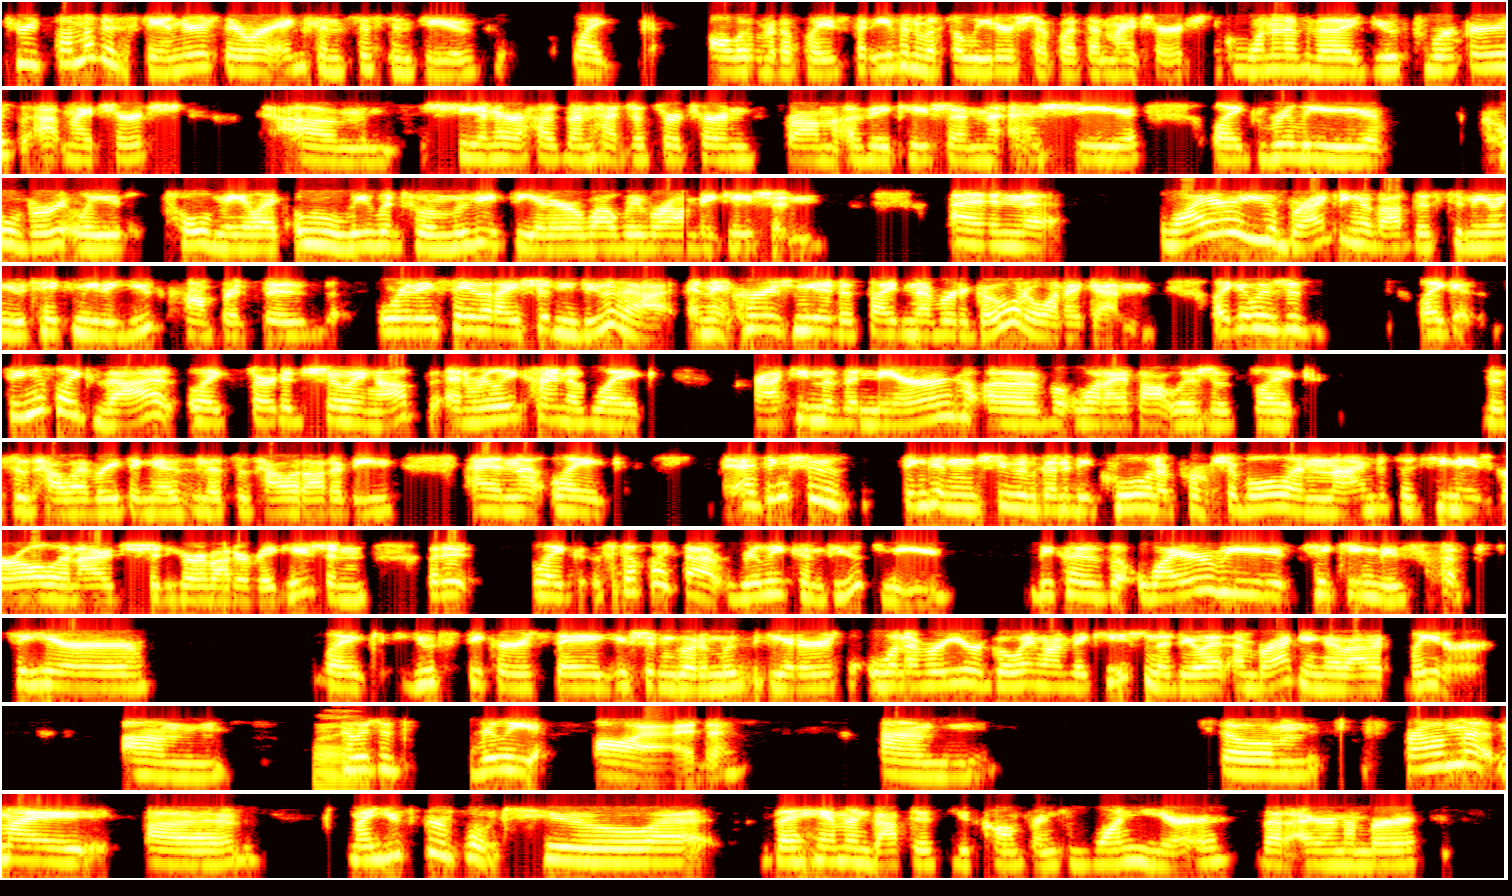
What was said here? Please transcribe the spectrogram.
through some of the standards, there were inconsistencies, like all over the place, but even with the leadership within my church. One of the youth workers at my church, um, she and her husband had just returned from a vacation, and she, like, really covertly told me, like, oh, we went to a movie theater while we were on vacation. And why are you bragging about this to me when you take me to youth conferences where they say that I shouldn't do that and encourage me to decide never to go to one again? Like it was just like things like that like started showing up and really kind of like cracking the veneer of what I thought was just like this is how everything is and this is how it ought to be. And like I think she was thinking she was going to be cool and approachable and I'm just a teenage girl and I should hear about her vacation. But it like stuff like that really confused me because why are we taking these trips to hear like youth speakers say you shouldn't go to movie theaters whenever you're going on vacation to do it and bragging about it later. Um, right. It was just really odd. Um, so um, from my uh, my youth group went to uh, the Hammond Baptist Youth Conference one year that I remember,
